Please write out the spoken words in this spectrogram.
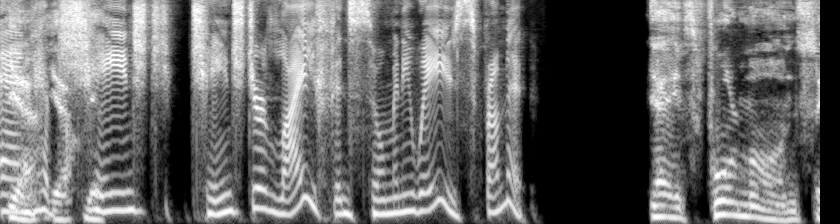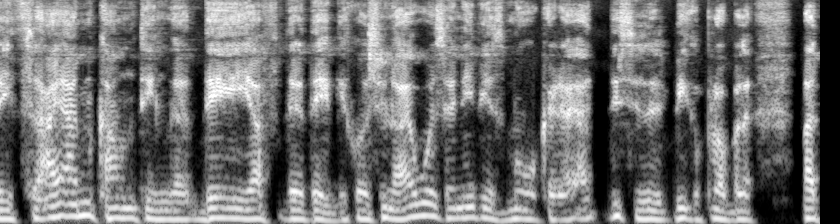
and yeah, have yeah, changed changed your life in so many ways from it. Yeah, it's four months. It's I am counting day after day because you know I was an heavy smoker. I, this is a big problem. But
